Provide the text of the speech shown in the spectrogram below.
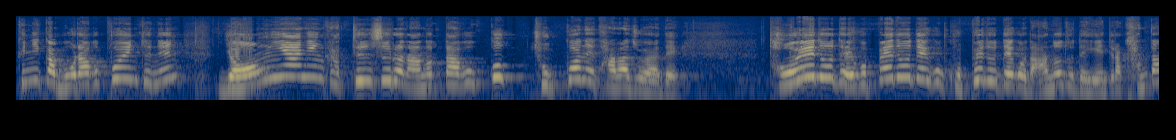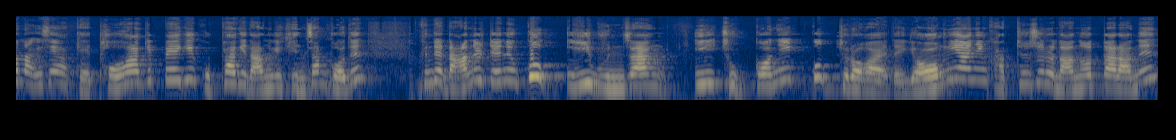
그니까 뭐라고 포인트는 0이 아닌 같은 수로 나눴다고 꼭 조건에 달아줘야 돼. 더해도 되고 빼도 되고 곱해도 되고 나눠도 돼. 얘들아 간단하게 생각해. 더하기 빼기 곱하기 나누기 괜찮거든. 근데 나눌 때는 꼭 이 문장 이 조건이 꼭 들어가야 돼. 0이 아닌 같은 수로 나누었다라는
